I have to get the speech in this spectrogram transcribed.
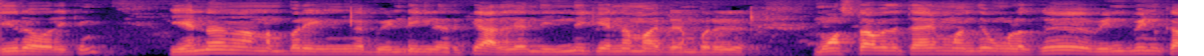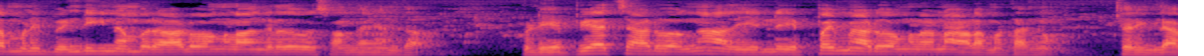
ஜீரோ வரைக்கும் என்னென்ன நம்பர் எங்கே பெண்டிங்கில் இருக்குது அதுலேருந்து இன்றைக்கி என்ன மாதிரி number most of the time வந்து உங்களுக்கு win win company pending number ஆடுவாங்களாங்கிறது ஒரு சந்தேகம் தான். பட் எப்பயாச்சும் ஆடுவாங்க அது என்ன எப்போயுமே ஆடுவாங்களான்னு ஆட மாட்டாங்க. சரிங்களா?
